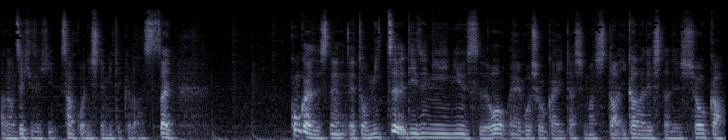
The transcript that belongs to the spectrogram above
あのぜひぜひ参考にしてみてください。今回はですね、えっと、3つディズニーニュースを、ご紹介いたしました。いかがでしたでしょうか、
